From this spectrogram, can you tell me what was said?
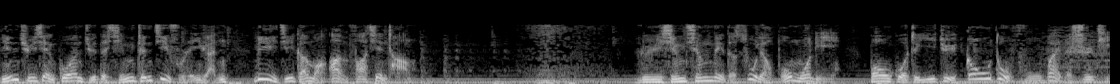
临朐县公安局的刑侦技术人员立即赶往案发现场。旅行箱内的塑料薄膜里。包裹着一具高度腐败的尸体，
